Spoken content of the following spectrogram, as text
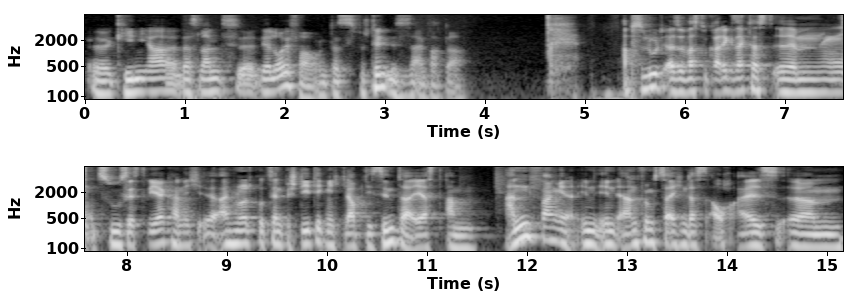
äh, Kenia das Land äh, der Läufer und das Verständnis ist einfach da. Absolut. Also was du gerade gesagt hast ähm, zu Sestria kann ich äh, 100% bestätigen. Ich glaube, die sind da erst am Anfang, in, in Anführungszeichen, das auch als ähm,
